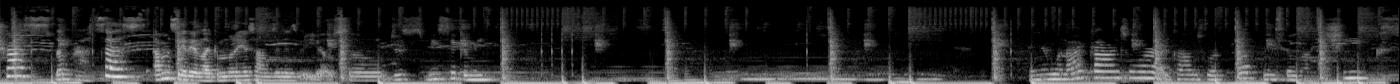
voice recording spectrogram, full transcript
Trust the process. I'm gonna say that like a million times in this video, so just be sick of me. And then when I contour, I contour up into my cheeks.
